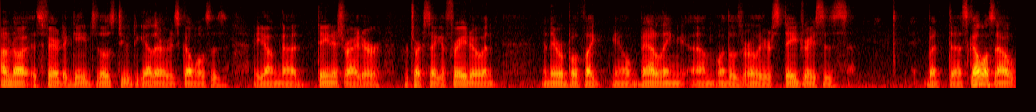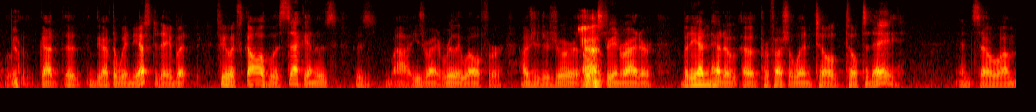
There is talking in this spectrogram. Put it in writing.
I don't know. if It's fair to gauge those two together. Skjelmose is a young uh, Danish rider for Trek Segafredo, and and they were both like you know battling um, one of those earlier stage races. But uh, Skjelmose now Yeah. got the, got the win yesterday, but Felix Gall, who was second, who's who's wow, he's riding really well for Age de Jour, Yeah. Austrian rider, but he hadn't had a, a professional win till till today, and so um,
